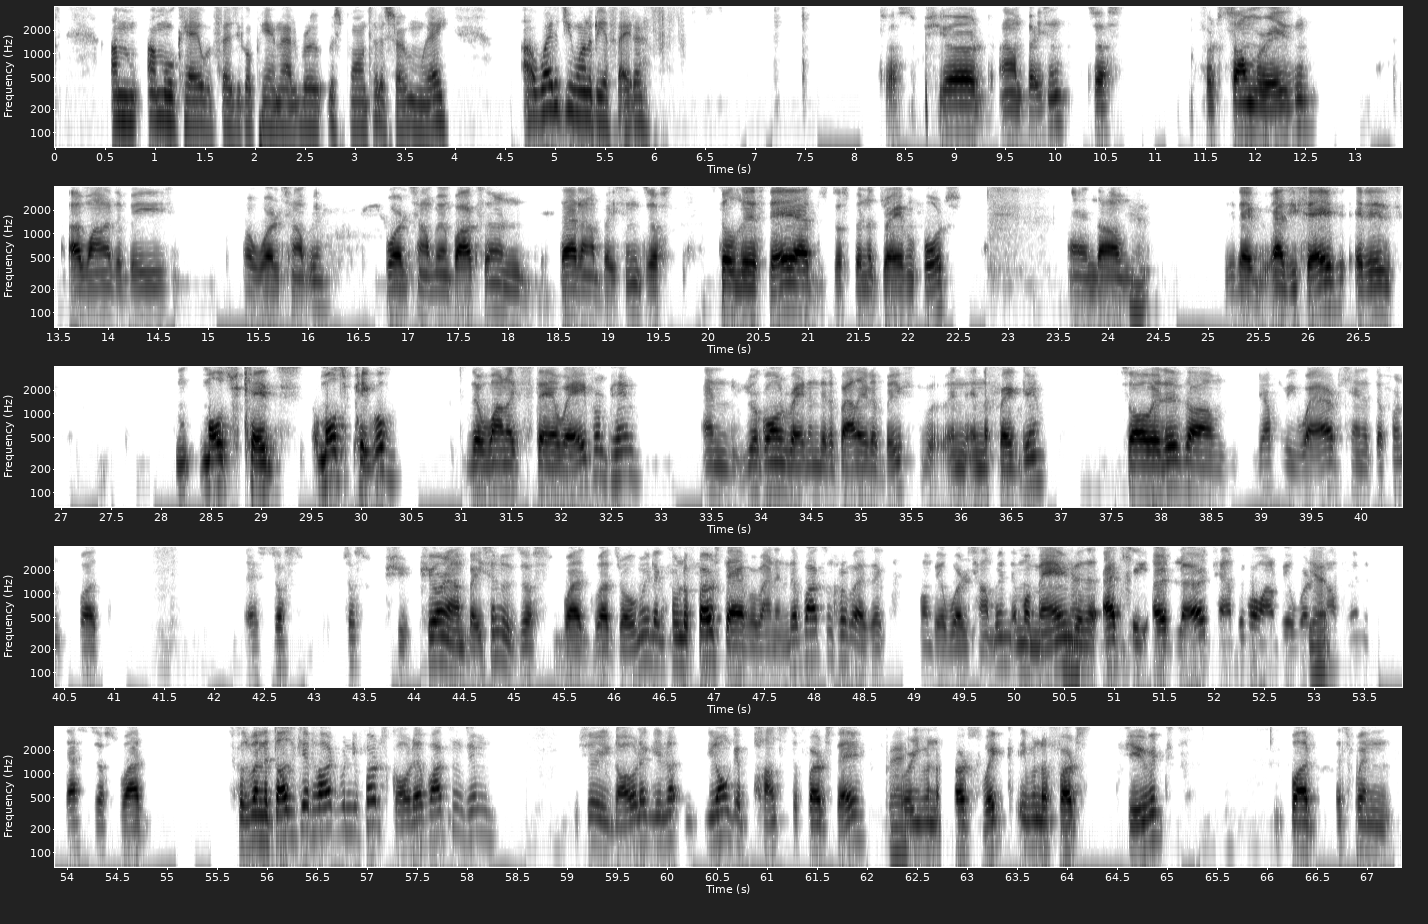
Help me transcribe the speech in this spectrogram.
I'm I'm okay with physical pain. I'll re- respond to it a certain way. Uh, why did you want to be a fighter? Just pure ambition. Just for some reason, I wanted to be a world champion, world champion boxer, and that ambition just still this day, I've just been a driving force. and um, yeah. like, as you say, it is most kids, most people, they want to stay away from pain, and you're going right into the belly of the beast in in the fake game. So it is um you have to be wired kind of different, but it's just just pure ambition is just what what drove me. Like from the first day I ever went in the boxing club, I was like, I want to be a world champion in my mind, yeah. and actually out loud telling people I want to be a world yeah. champion. That's just what. Because when it does get hard, when you first go to a boxing gym, I'm sure you know, like you not you don't get punched the first day right. or even the first week, even the first few weeks. But it's when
